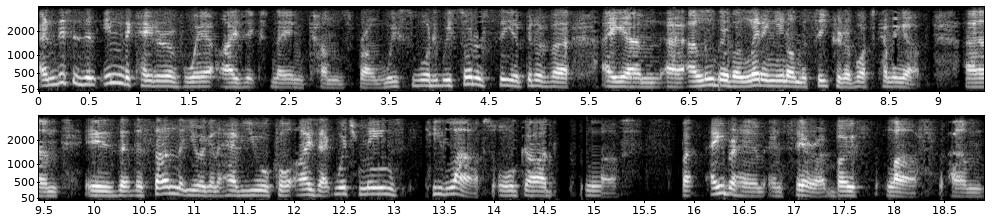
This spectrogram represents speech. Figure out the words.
And this is an indicator of where Isaac's name comes from. We sort of, we sort of see a bit of a, a, um, a, little bit of a letting in on the secret of what's coming up. Um, is that the son that you are going to have you will call Isaac, which means he laughs or God laughs. But Abraham and Sarah both laugh. Um,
